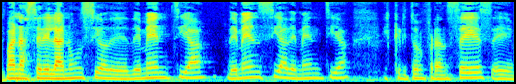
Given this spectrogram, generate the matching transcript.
van a hacer el anuncio de Demencia, Demencia, Dementia, escrito en francés. Eh,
